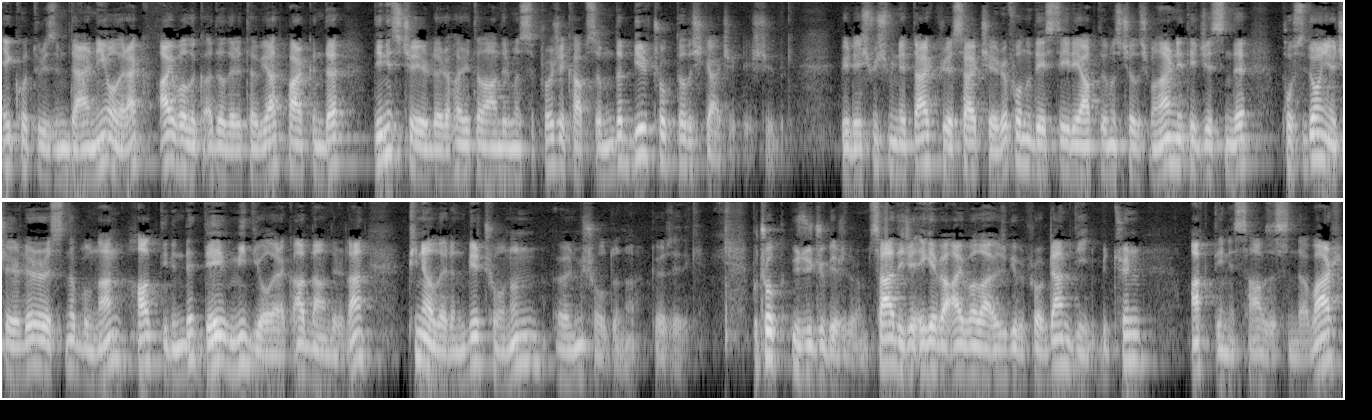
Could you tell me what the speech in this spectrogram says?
Ekoturizm Derneği olarak Ayvalık Adaları Tabiat Parkı'nda deniz çayırları haritalandırması proje kapsamında birçok dalış gerçekleştirdik. Birleşmiş Milletler Küresel Çevre Fonu desteğiyle yaptığımız çalışmalar neticesinde Posidonya çayırları arasında bulunan halk dilinde dev midye olarak adlandırılan pinaların birçoğunun ölmüş olduğunu gözledik. Bu çok üzücü bir durum. Sadece Ege ve Ayvalık'a özgü bir problem değil. Bütün Akdeniz havzasında var.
